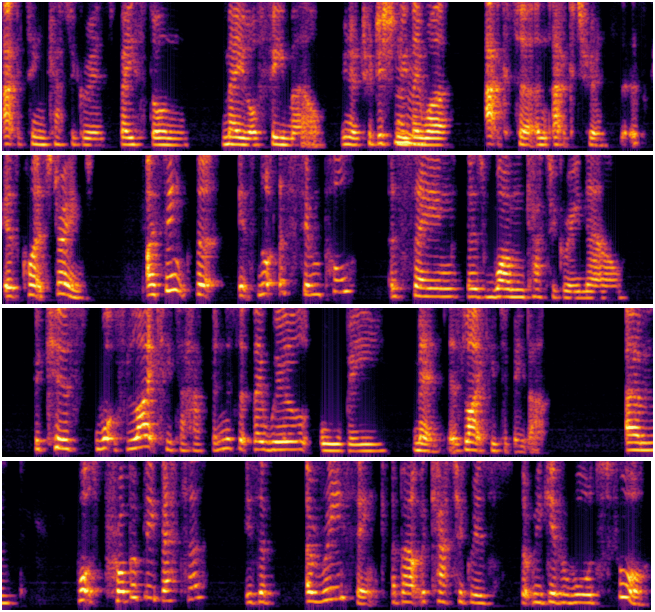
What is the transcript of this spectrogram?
acting categories based on male or female. You know, traditionally mm-hmm. they were actor and actress. It's, it's quite strange. I think that it's not as simple as saying there's one category now, because what's likely to happen is that they will all be men. It's likely to be that. Um, what's probably better is a, a rethink about the categories that we give awards for.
